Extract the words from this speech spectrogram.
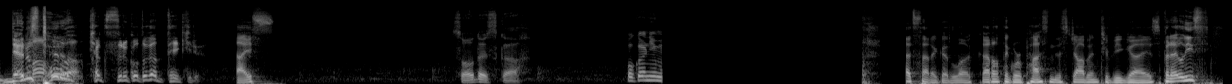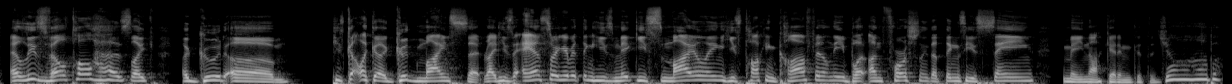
デル魔法だ却することができる。Nice. That's not a good look. I don't think we're passing this job interview, guys. But at least, at least Veltol has like a good, um, he's got like a good mindset, right? He's answering everything. He's making, he's smiling. He's talking confidently. But unfortunately, the things he's saying may not get him get the job.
